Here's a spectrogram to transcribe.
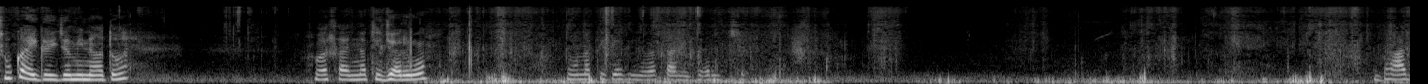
સુકાઈ ગઈ જમીન આ તો વરસાદ નથી જરૂર હો. હું નથી કહેતી કે વરસાદની જરૂર છે. ભાગ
